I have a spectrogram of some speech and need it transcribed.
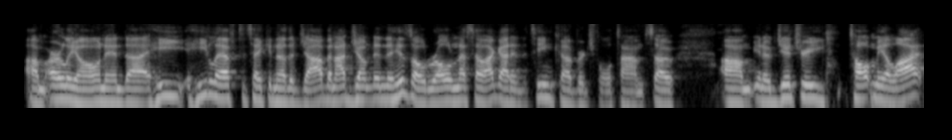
Um, early on, and uh, he he left to take another job, and I jumped into his old role, and that's how I got into team coverage full time. So, um, you know, Gentry taught me a lot.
